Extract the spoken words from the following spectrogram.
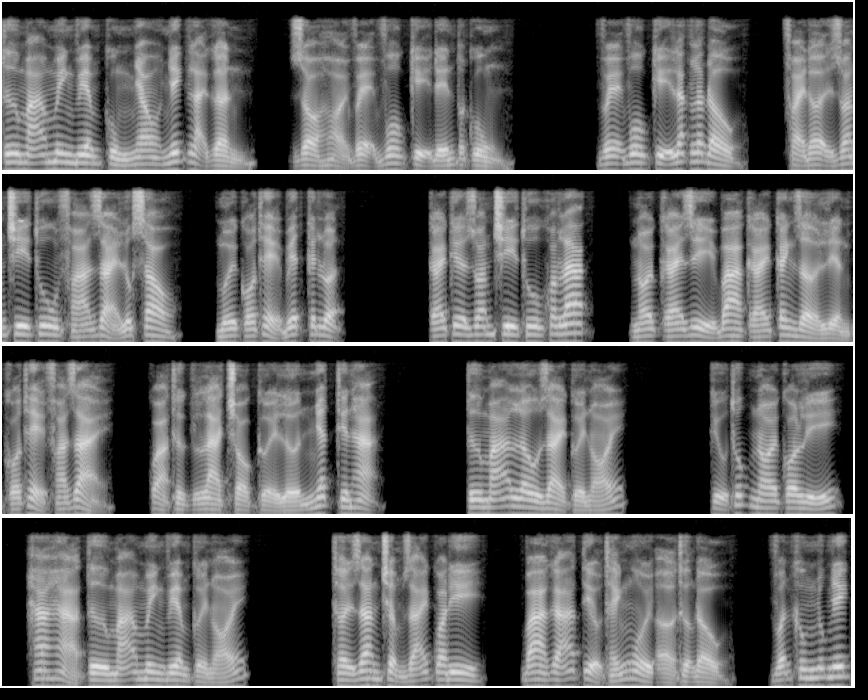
tư mã minh viêm cùng nhau nhích lại gần, dò hỏi vệ vô kỵ đến tuật cùng. Vệ vô kỵ lắc lắc đầu, phải đợi Doan Chi Thu phá giải lúc sau, mới có thể biết kết luận. Cái kia Doan Chi Thu khoác lác, nói cái gì ba cái canh giờ liền có thể phá giải, quả thực là trò cười lớn nhất thiên hạ. Tư mã lâu dài cười nói. Cựu thúc nói có lý, ha hả tư mã minh viêm cười nói. Thời gian chậm rãi qua đi, ba gã tiểu thánh ngồi ở thượng đầu, vẫn không nhúc nhích,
